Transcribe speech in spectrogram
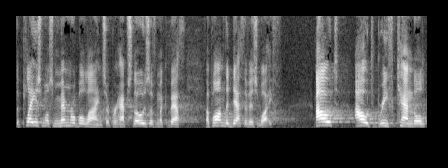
The play's most memorable lines are perhaps those of Macbeth upon the death of his wife. Out, out, brief candle,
